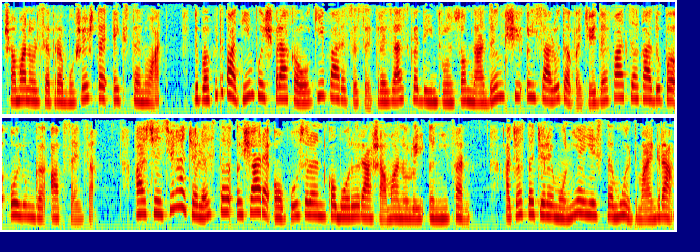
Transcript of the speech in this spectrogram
Șamanul se prăbușește extenuat. După câteva timp își freacă ochii, pare să se trezească dintr-un somn adânc și îi salută pe cei de față ca după o lungă absență. Ascensiunea celestă își are opusul în coborârea șamanului în infern. Această ceremonie este mult mai grea.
